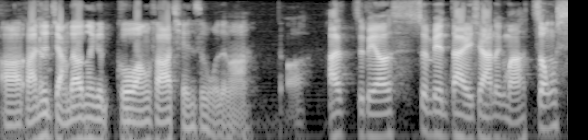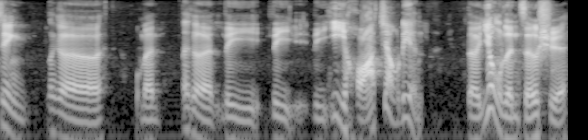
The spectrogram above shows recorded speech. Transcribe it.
啊，反正就讲到那个国王发钱什么的嘛。他、啊、这边要顺便带一下那个嘛，中信那个我们那个李李李易华教练的用人哲学。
